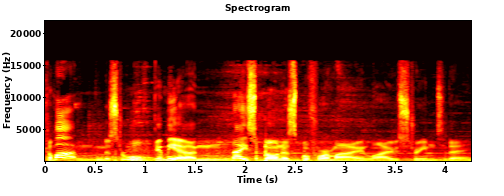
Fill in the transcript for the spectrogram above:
Come on, Mr. Wolf, give me a nice bonus before my live stream today.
